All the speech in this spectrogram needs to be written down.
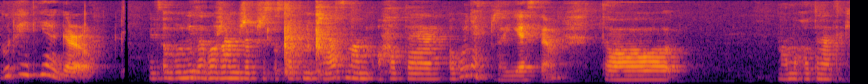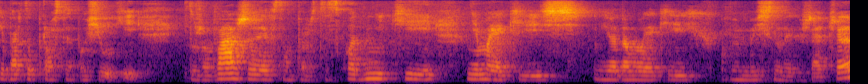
Good idea, girl. Więc ogólnie zauważyłam, że przez ostatni czas mam ochotę, ogólnie jak tutaj jestem, to mam ochotę na takie bardzo proste posiłki. Dużo warzyw, są proste składniki, nie ma jakichś nie wiadomo jakich wymyślnych rzeczy.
